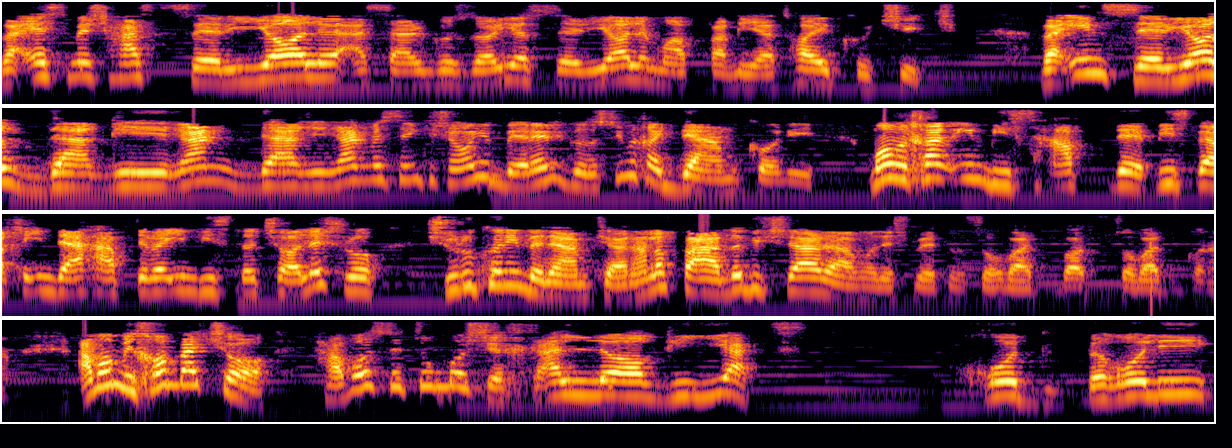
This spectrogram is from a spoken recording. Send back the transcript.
و اسمش هست سریال اثرگذاری یا سریال موفقیت های کوچیک. و این سریال دقیقا دقیقا مثل اینکه شما یه برنج گذاشتی می‌خوای دم کنی. ما می‌خوایم این 20 هفته 20 بخش این ده هفته و این 20 تا چالش رو شروع کنیم به دم کردن. حالا فردا بیشتر در موردش بهتون صحبت با صحبت می‌کنم. اما می‌خوام بچه ها حواستون باشه خلاقیت. خود به قولی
